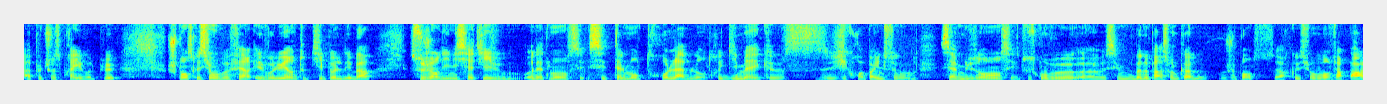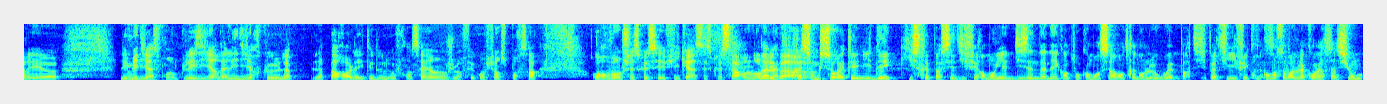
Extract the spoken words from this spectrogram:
à peu de choses près, ils votent plus. Je pense que si on veut faire évoluer un tout petit peu le débat, ce genre d'initiative, honnêtement, c'est tellement trollable entre guillemets que j'y crois pas une seconde. C'est amusant, c'est tout ce qu'on veut. Euh, c'est une bonne opération de com, je pense. C'est-à-dire que si on veut en faire parler. Euh, les médias se font un plaisir d'aller dire que la, parole a été donnée aux Français. Hein, je leur fais confiance pour ça. En revanche, est-ce que c'est efficace? Est-ce que ça rentre dans le débat? On a l'impression que ça aurait été une idée qui serait passée différemment il y a une dizaine d'années, quand on commençait à rentrer dans le web participatif et qu'on commence à avoir de la conversation.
